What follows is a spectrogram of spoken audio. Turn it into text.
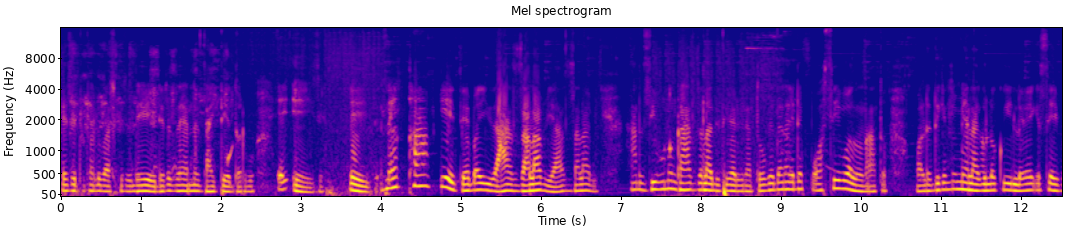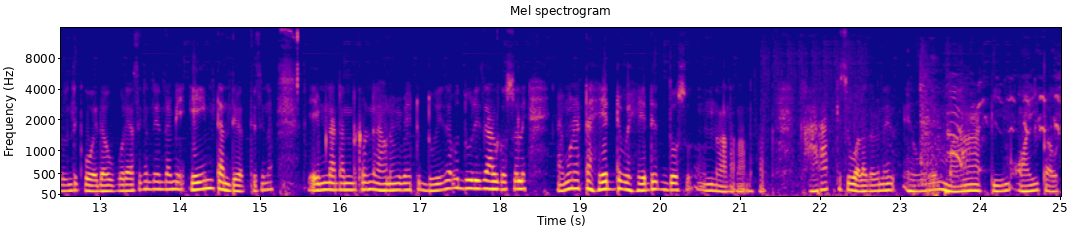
খেয়েছে টোটালি বাস খেয়েছে। দেখে এটারে যাই না যাইতে ধরবো। এই এই যে এই যে না খা কি ভাই আজ জ্বালাবি আজ জ্বালাবি। আর জীবনও গাছ জ্বালা দিতে পারবি না। তোকে দ্বারা এটা পসিবল না তো। অলরেডি কিন্তু মেলাগুলো কুইল হয়ে গেছে এই পর্যন্ত কয়দা উপরে আছে কিন্তু কিন্তু আমি এইম টানতে পারতেছি না। না টানার কারণে এখন আমি ভাই একটু দূরে যাব, দূরে জাল গোসলে এমন একটা হেড দেবো হেডের দোষ, না না না না, থাক, খারাপ কিছু বলা যাবে না ওরে মা টিম ওয়াইপ আউট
